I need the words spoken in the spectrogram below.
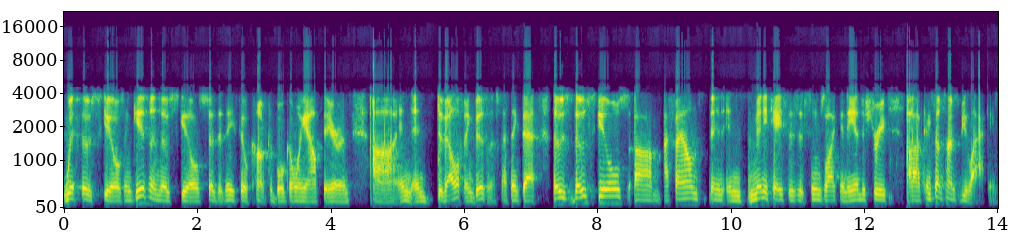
with those skills and give them those skills so that they feel comfortable going out there and uh, and and developing business. I think that those those skills um, I found in, in many cases it seems like in the industry uh, can sometimes be lacking.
